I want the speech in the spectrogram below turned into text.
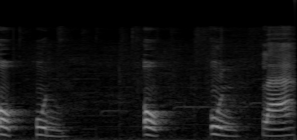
Ột ùn ột ùn là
